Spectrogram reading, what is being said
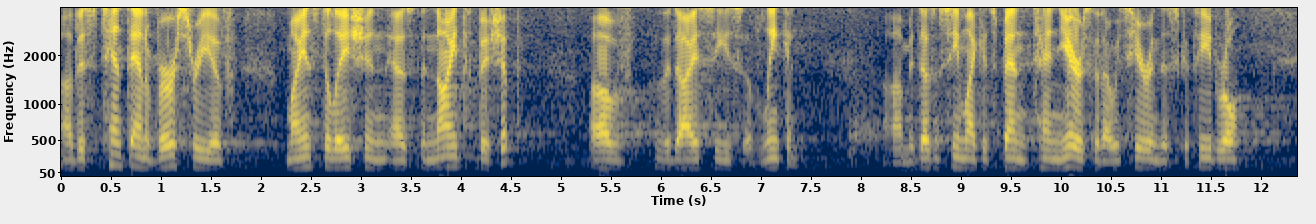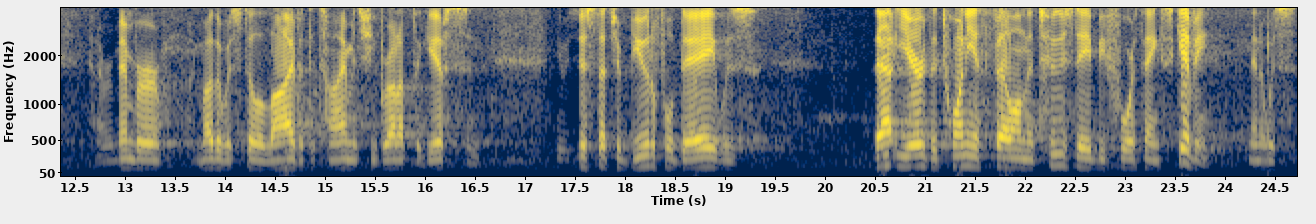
uh, this 10th anniversary of my installation as the ninth bishop of the Diocese of Lincoln. Um, it doesn't seem like it's been 10 years that I was here in this cathedral. And I remember my mother was still alive at the time, and she brought up the gifts, and it was just such a beautiful day. It was that year, the 20th fell on the Tuesday before Thanksgiving, and it was,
